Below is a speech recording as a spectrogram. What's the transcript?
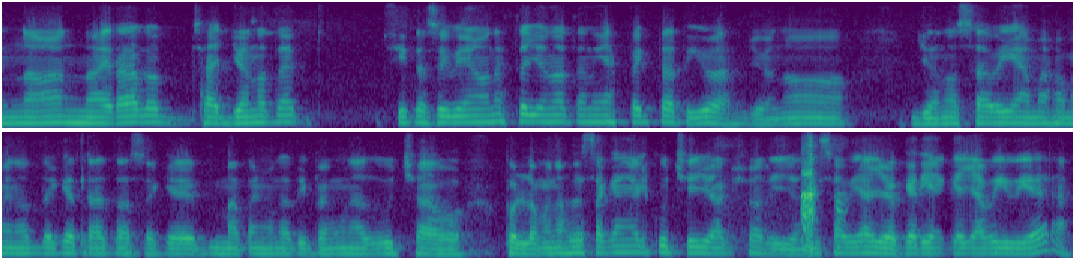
no, no era lo, o sea, yo no te, si te soy bien honesto, yo no tenía expectativas, yo no, yo no sabía más o menos de qué trata, sé que matan a una tipa en una ducha o por lo menos le sacan el cuchillo, actually, yo ni sabía, yo quería que ella viviera,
